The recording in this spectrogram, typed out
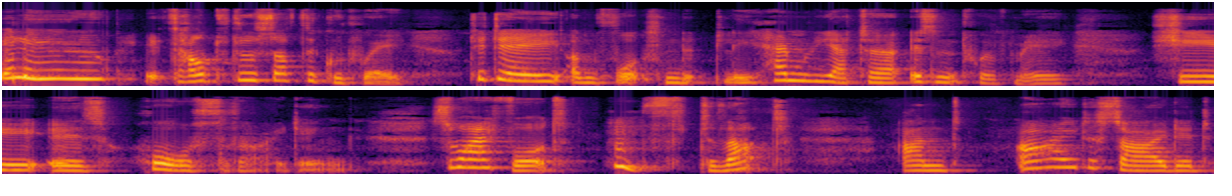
Hello, it's how to do stuff the good way. Today, unfortunately, Henrietta isn't with me. She is horse riding. So I thought, humph to that, and I decided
